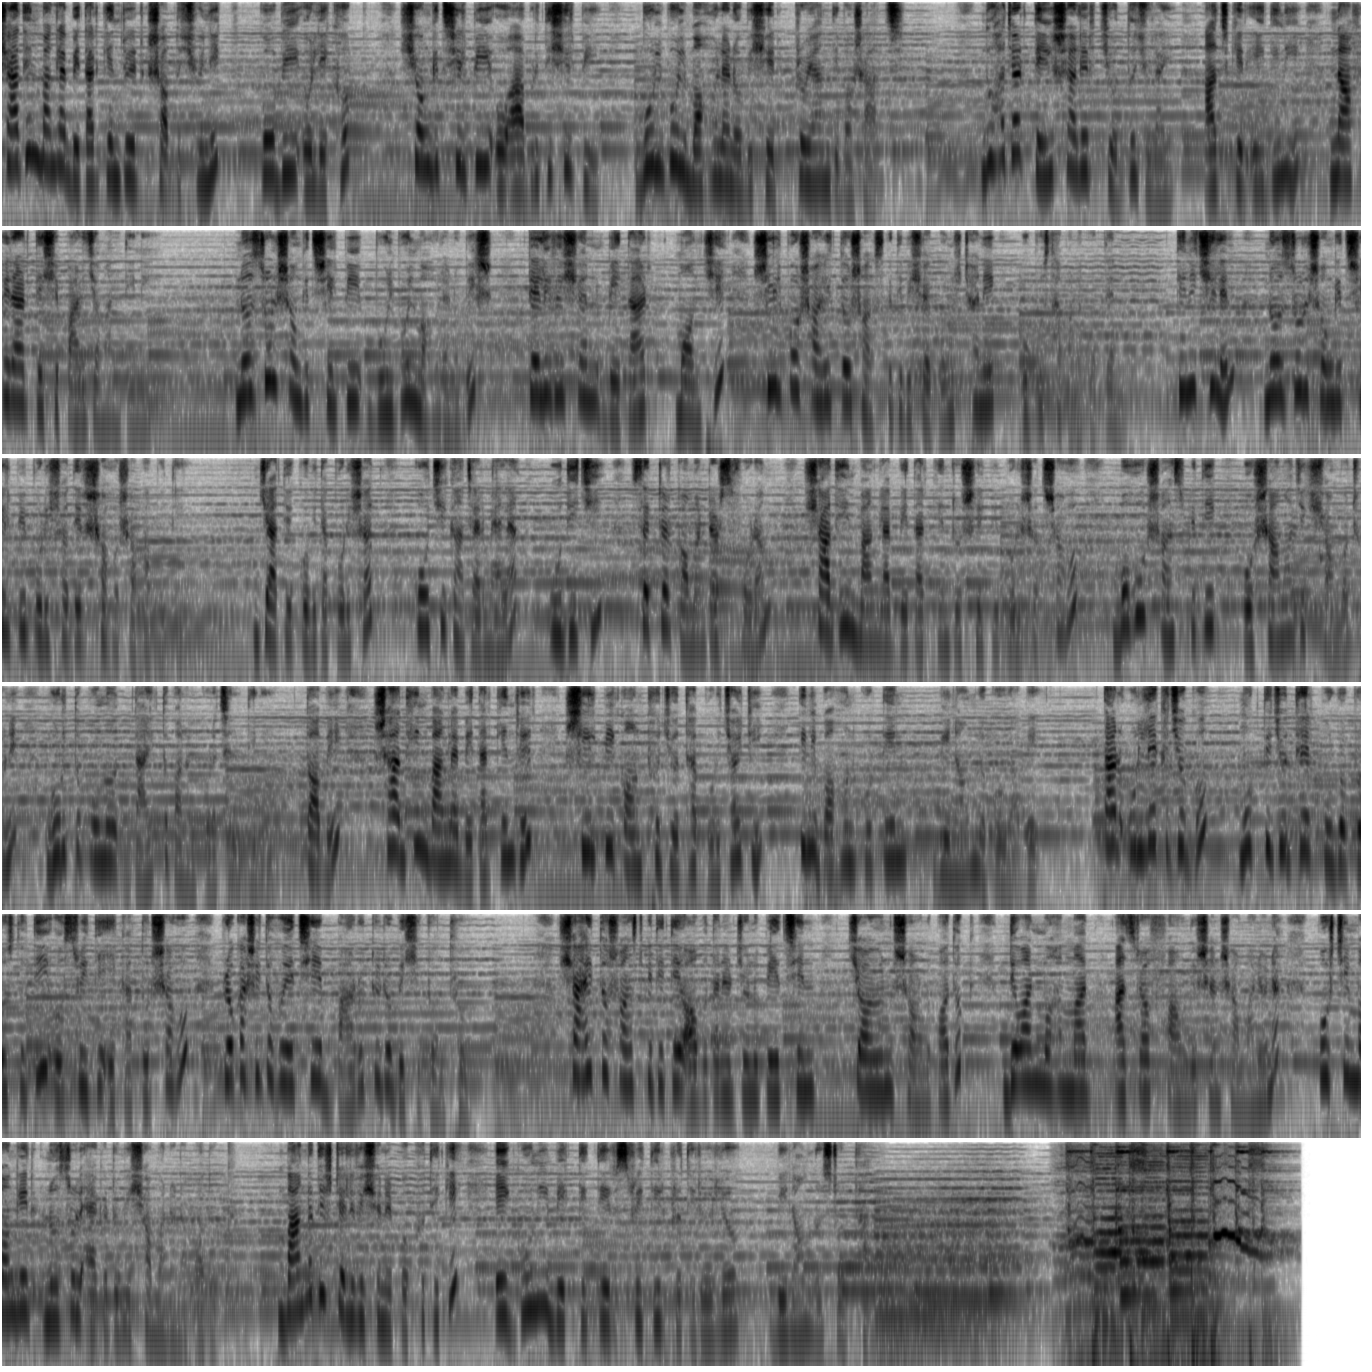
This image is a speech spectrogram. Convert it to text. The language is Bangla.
স্বাধীন বাংলা বেতার কেন্দ্রের শব্দ সৈনিক কবি ও লেখক সঙ্গীতশিল্পী ও আবৃত্তি শিল্পী বুলবুল মহলা নবিশের প্রয়াণ দিবস আজ। দু হাজার তেইশ সালের চোদ্দ জুলাই, আজকের এই দিনে না ফেরার দেশে পাড়ি জমান তিনি। নজরুল সংগীত শিল্পী বুলবুল মহলানবিশ টেলিভিশন, বেতার, মঞ্চে শিল্প, সাহিত্য, সংস্কৃতি বিষয়ক অনুষ্ঠানে উপস্থাপনা করতেন। তিনি ছিলেন নজরুল সংগীত শিল্পী পরিষদের সহসভাপতি। জাতীয় কবিতা পরিষদ, কোচি কাঁচার মেলা, উদিচি, সেক্টর কমান্ডার্স ফোরাম, স্বাধীন বাংলা বেতার কেন্দ্র শিল্পী পরিষদ সহ বহু সাংস্কৃতিক ও সামাজিক সংগঠনে গুরুত্বপূর্ণ দায়িত্ব পালন করেছেন তিনি। তবে স্বাধীন বাংলা বেতার কেন্দ্রের শিল্পী কণ্ঠযোদ্ধা পরিচয়টি তিনি বহন করতেন বিনম্র গৌরবে। তার উল্লেখযোগ্য মুক্তিযুদ্ধের পূর্ব প্রস্তুতি ও স্মৃতি একাত্তর সহ প্রকাশিত হয়েছে বারোটিরও বেশি গ্রন্থ। সাহিত্য সংস্কৃতিতে অবদানের জন্য পেয়েছেন চয়ন স্বর্ণপদক, দেওয়ান মোহাম্মদ আজরফ ফাউন্ডেশন সম্মাননা, পশ্চিমবঙ্গের নজরুল একাডেমি সম্মাননা পদক। বাংলাদেশ টেলিভিশনের পক্ষ থেকে এই গুণী ব্যক্তিত্বের স্মৃতির প্রতি রইল বিনম্র শ্রদ্ধা।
